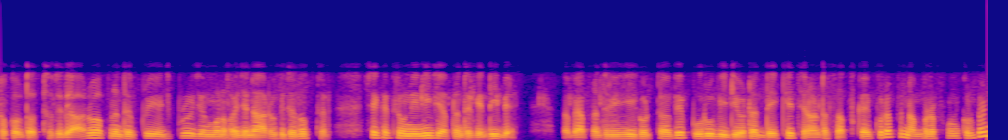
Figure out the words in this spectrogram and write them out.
সকল তথ্য যদি আরও আপনাদের প্রয়োজন মনে হয় যে না আরও কিছু তথ্যের, সেক্ষেত্রে উনি নিজে আপনাদেরকে দিবে। তবে আপনাদেরকে কী করতে হবে, পুরো ভিডিওটা দেখে চ্যানেলটা সাবস্ক্রাইব করে আপনি নাম্বারে ফোন করবেন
